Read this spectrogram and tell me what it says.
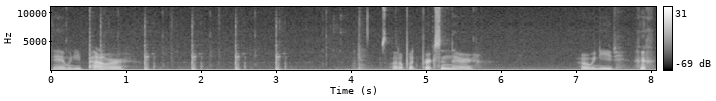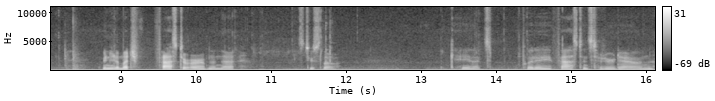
And we need power. So that'll put bricks in there. Oh, we need we need a much faster arm than that. It's too slow. Okay, let's put a fast inserter down.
